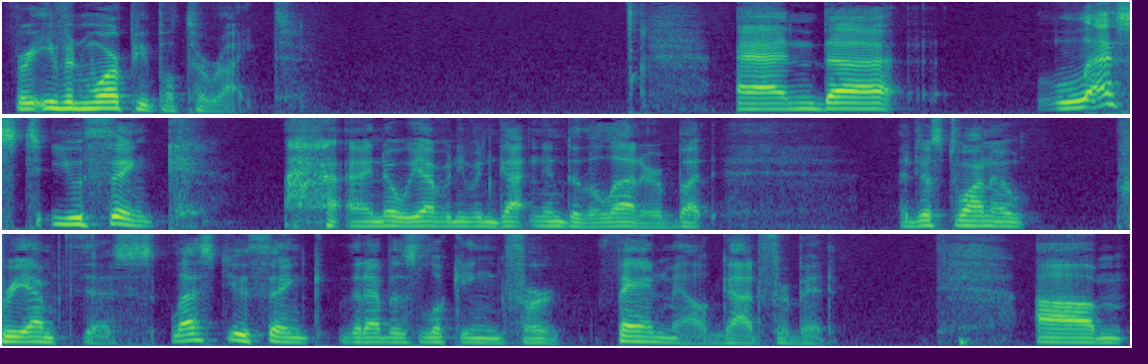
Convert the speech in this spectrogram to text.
for even more people to write. And uh, lest you think, I know we haven't even gotten into the letter, but I just want to preempt this, lest you think that I was looking for fan mail, God forbid. Um,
